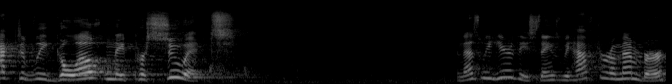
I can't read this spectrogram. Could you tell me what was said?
actively go out and they pursue it. And as we hear these things, we have to remember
